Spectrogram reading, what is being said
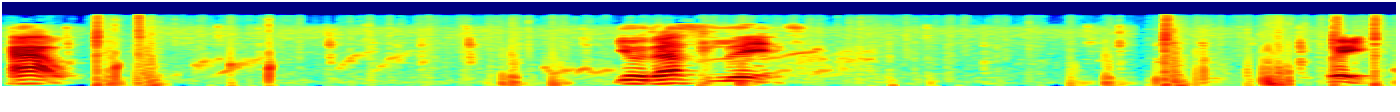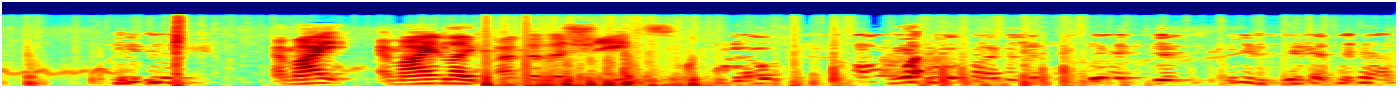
How? Yo, that's lit. Wait. Am I am I like under the sheets? Nope. Oh, What? he's five minutes. He's dead. He's dead.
